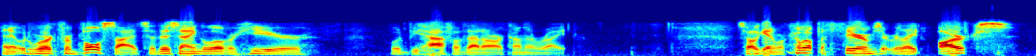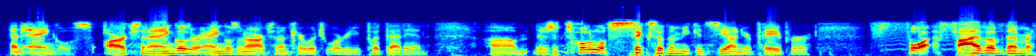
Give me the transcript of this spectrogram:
And it would work for both sides. So this angle over here would be half of that arc on the right. So again, we're coming up with theorems that relate arcs and angles. Arcs and angles, or angles and arcs. I don't care which order you put that in. Um, there's a total of six of them you can see on your paper. Four, five of them are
